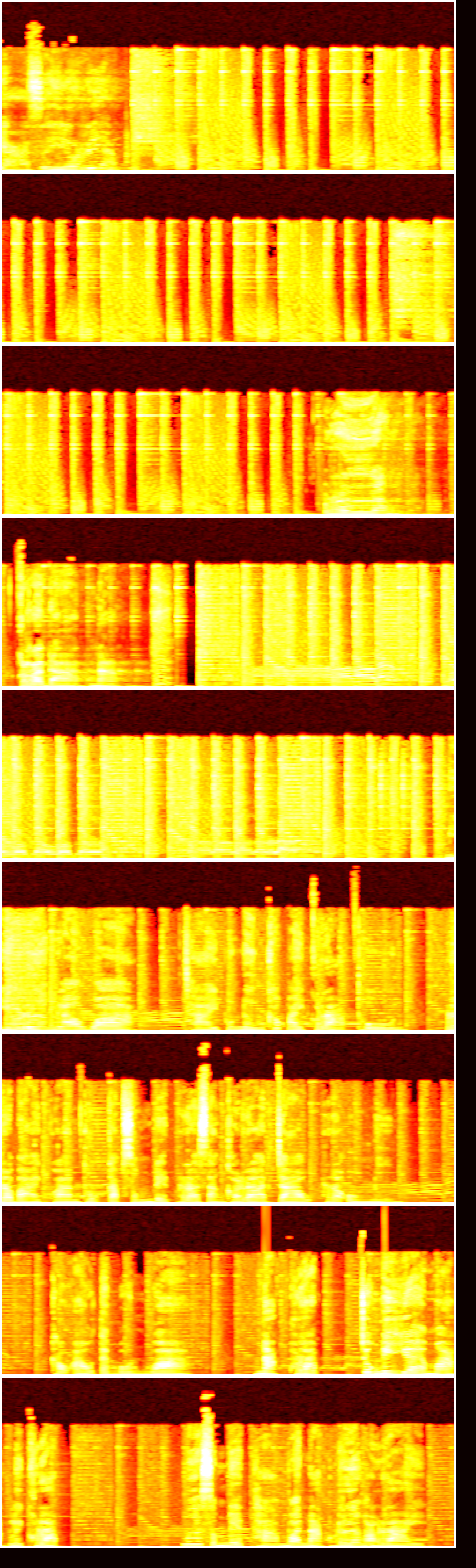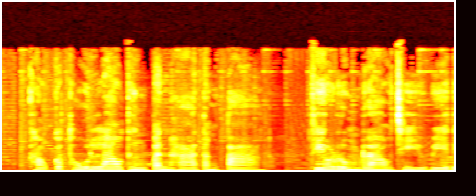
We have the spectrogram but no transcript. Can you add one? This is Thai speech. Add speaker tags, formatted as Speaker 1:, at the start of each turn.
Speaker 1: อย่าซีเรียสเรื่อง กระดาษหนักมีเรื่องเล่าว่า ชายผู้หนึ่งเข้าไปกราบทูล ระบายความทุกข์กับสมเด็จพระสังฆราชเจ้าพระองค์หนึ่ง เขาเอาแต่บ่นว่า หนักครับจุงนี้แย่มากเลยครับ เมื่อสมเด็จถามว่าหนักเรื่องอะไร เขาก็ทูลเล่าถึงปัญหาต่างๆ ที่รุมเร้าชีวิต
